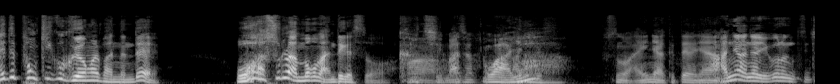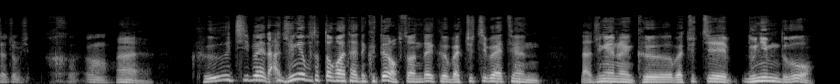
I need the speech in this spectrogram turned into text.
헤드폰 끼고 그 영화를 봤는데, 와, 술을 안 먹으면 안 되겠어. 그렇지, 맞아. 와인? 아, 무슨 와인이야, 그때 그냥. 아니야, 아니야. 이거는 진짜 좀, 응. 예. 그 집에 나중에 붙었던 것 같아요. 그때는 없었는데 그 맥주집에 하여튼 나중에는 그 맥주집 누님도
